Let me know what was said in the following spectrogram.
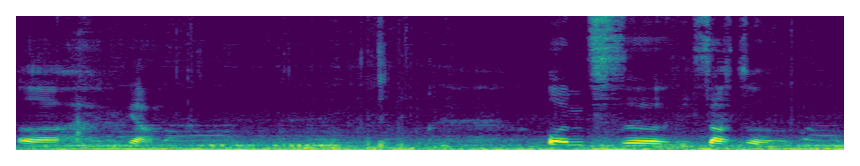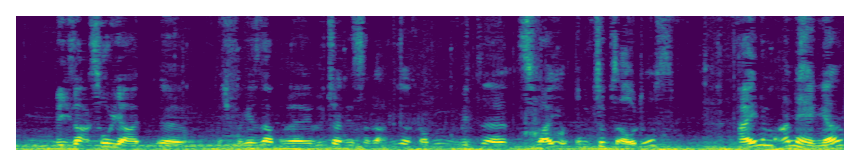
Äh, ja. Und äh, wie gesagt, äh, wie gesagt, so ja, äh, ich vergessen habe, Richard ist dann angekommen mit zwei Umzugsautos, einem Anhänger.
